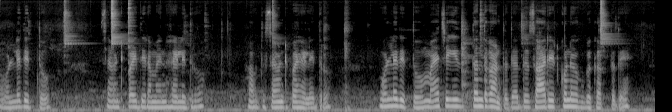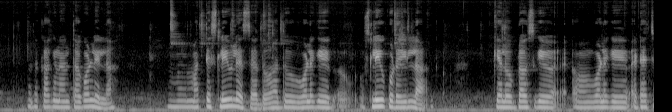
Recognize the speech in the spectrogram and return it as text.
ಒಳ್ಳೇದಿತ್ತು. ಸೆವೆಂಟಿ ಫೈವ್ ದಿರಮೇನು ಹೇಳಿದರು. ಹೌದು ಸೆವೆಂಟಿ ಫೈವ್ ಹೇಳಿದರು. ಒಳ್ಳೇದಿತ್ತು ಮ್ಯಾಚಿಗೆ ಇತ್ತಂತ ಕಾಣ್ತದೆ. ಅದು ಸಾರಿ ಇಟ್ಕೊಂಡೇ ಹೋಗಬೇಕಾಗ್ತದೆ. ಅದಕ್ಕಾಗಿ ನಾನು ತಗೊಳ್ಳಿಲ್ಲ. ಮತ್ತು ಸ್ಲೀವ್ಲೆಸ್ ಅದು. ಅದು ಒಳಗೆ ಸ್ಲೀವ್ ಕೂಡ ಇಲ್ಲ. ಕೆಲವು ಬ್ಲೌಸ್ಗೆ ಒಳಗೆ ಅಟ್ಯಾಚ್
